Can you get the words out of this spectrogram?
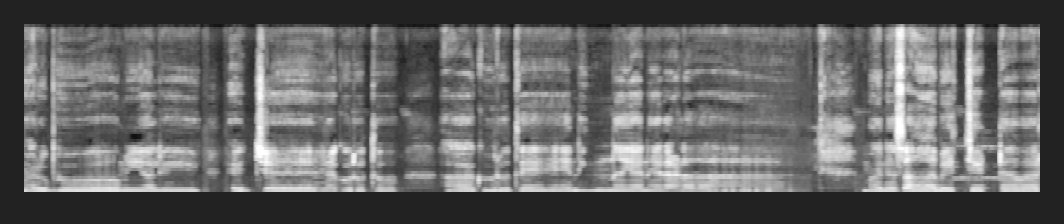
ಮರುಭೂಮಿಯಲ್ಲಿ ಹೆಜ್ಜೆಯ ಗುರುತು, ಆ ಗುರುತೇ ನಿನ್ನಯ ನೆರಳ. ಮನಸ ಬಿಚ್ಚಿಟ್ಟವರ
